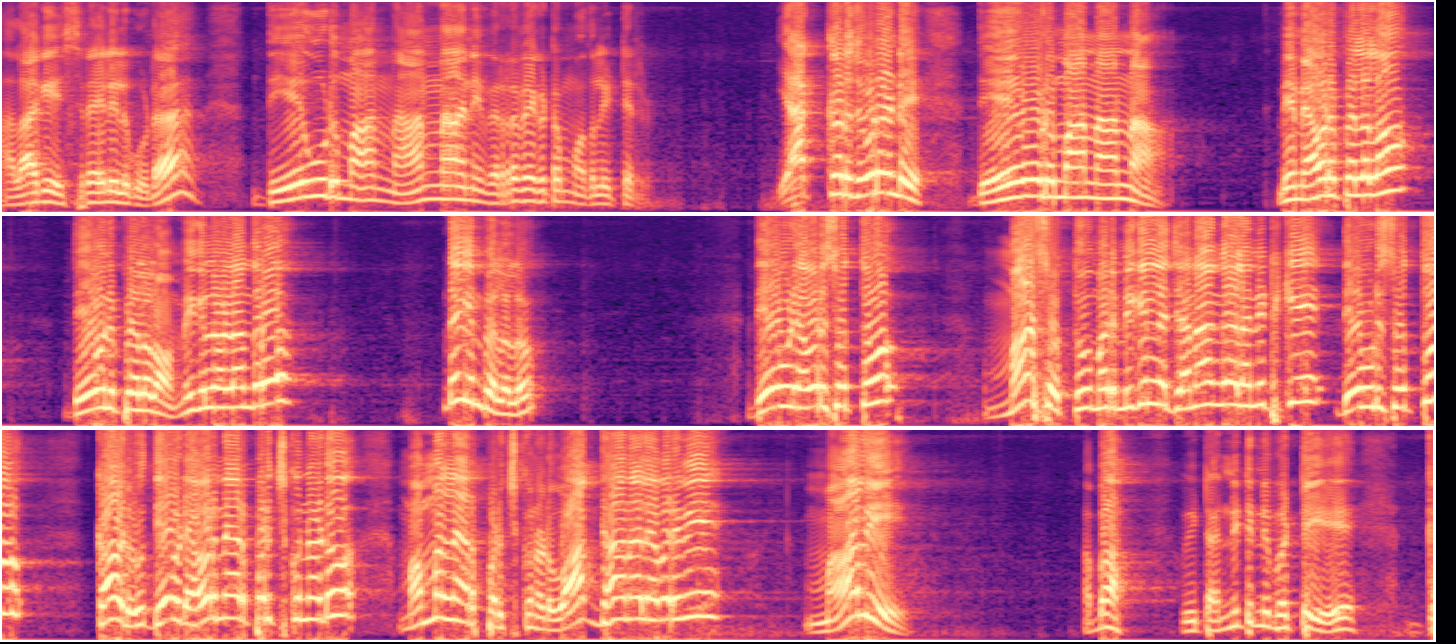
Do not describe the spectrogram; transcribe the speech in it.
అలాగే ఇస్రాయేలీలు కూడా దేవుడు మా నాన్న అని విర్రవేగటం మొదలెట్టారు. ఎక్కడ చూడండి దేవుడు మా నాన్న. మేము ఎవరి పిల్లలం? దేవుని పిల్లలం. మిగిలిన వాళ్ళందరూ దయ్యం పిల్లలు. దేవుడు ఎవరి సొత్తు? మా సొత్తు. మరి మిగిలిన జనాంగాలన్నిటికీ దేవుడి సొత్తు? కాడు దేవుడు ఎవరిని ఏర్పరచుకున్నాడు? మమ్మల్ని ఏర్పరచుకున్నాడు. వాగ్దానాలు ఎవరివి? మావి. అబ్బా వీటన్నిటిని బట్టి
